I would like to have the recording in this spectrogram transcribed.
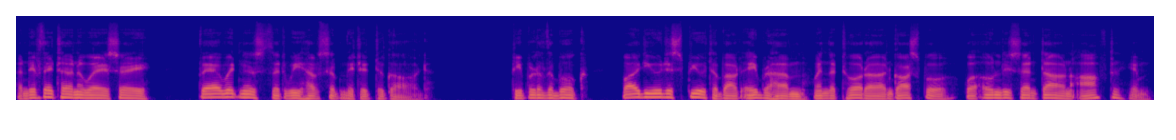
And if they turn away, say, Bear witness that we have submitted to God. People of the book, why do you dispute about Abraham when the Torah and Gospel were only sent down after him?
